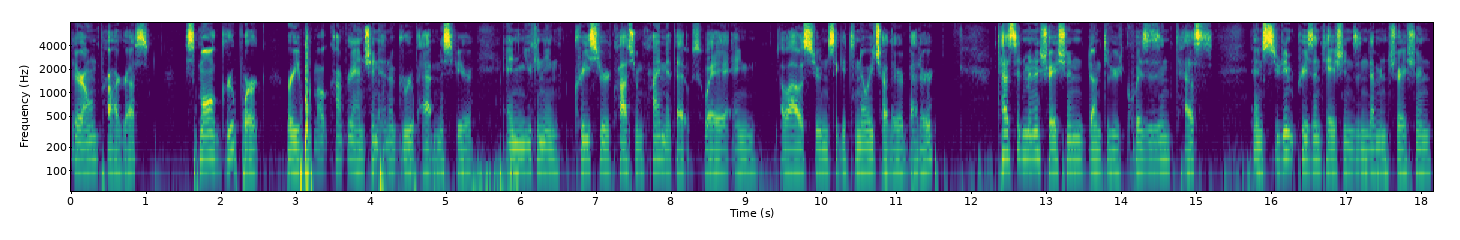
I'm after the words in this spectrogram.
their own progress. Small group work, where you promote comprehension in a group atmosphere and you can increase your classroom climate that way and allows students to get to know each other better. Test administration done through quizzes and tests, and student presentations and demonstration,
